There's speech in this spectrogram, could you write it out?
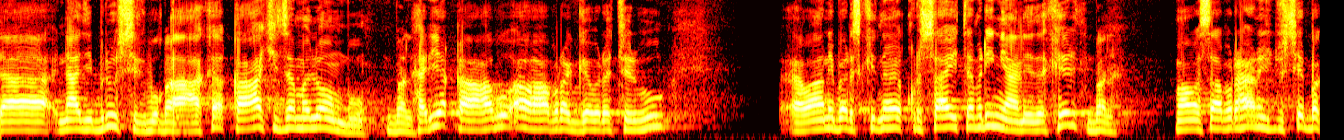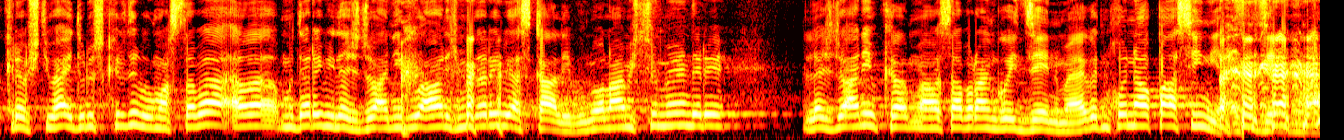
لە نادی بروسک بوو بەڵێ. قاعەکە، قاعەکی جەمەلۆن بوو. بەڵێ. هەر یەک قاعە بوو، ئاوها بڕێک گەورەتر بوو. ئەوانەی بەرزکردنەوەی قورسایی تەمرینیان لێ دەکرد. بەڵێ. مامۆستا بورهانیش دوو سێ بەکرە و شتی وای دروست کردبوو. مەستەبا ئەوە مودەڕیبی لەشجوانی بوو، ئەوانیش مودەڕیبی ئەسقالی بوون. وەڵامیش چووم ئەوێن دەرێ لەشجوانی بکەم، مامۆستا بورهان گۆی جێ نمایە. گوتم خۆ ناو پاسی نییە ئەچم جێی نمایە.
